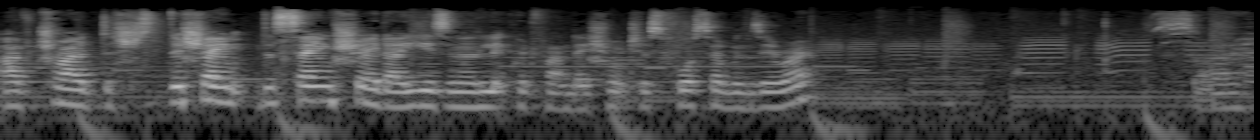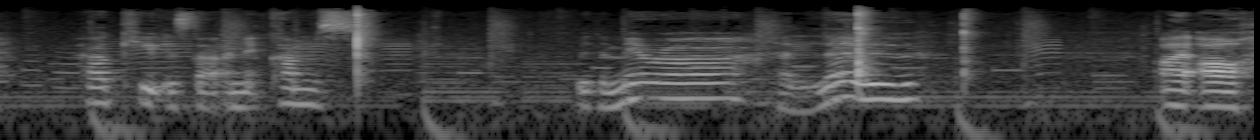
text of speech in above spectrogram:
I've tried the, the, shame, the same shade I use in the liquid foundation, which is 470. So how cute is that? And it comes with a mirror. Hello. I oh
